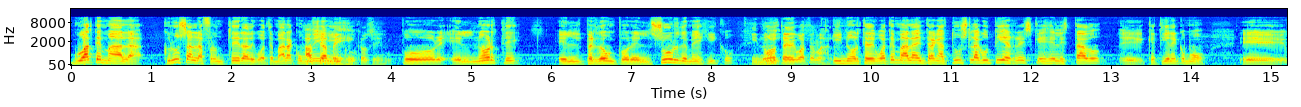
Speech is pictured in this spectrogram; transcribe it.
Guatemala, cruzan la frontera de Guatemala con Hacia México, sí. por el norte, el perdón, por el sur de México y norte de Guatemala. Y norte de Guatemala entran a Tuzla Gutiérrez, que es el estado eh, que tiene como eh,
